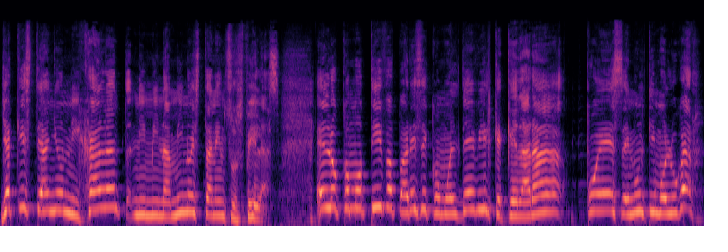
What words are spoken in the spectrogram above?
ya que este año ni Haaland ni Minamino están en sus filas. El Lokomotiv aparece como el débil que quedará pues en último lugar.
